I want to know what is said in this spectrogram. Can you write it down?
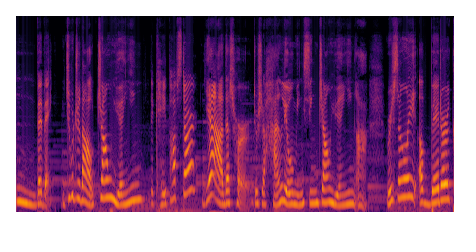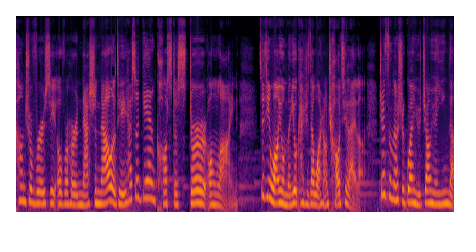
嗯，贝贝，你知不知道张元英？The K-pop star? Yeah, that's her. 就是韩流明星张元英啊。Recently, a bitter controversy over her nationality has again caused a stir online. 最近网友们又开始在网上吵起来了。这次呢是关于张元英的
